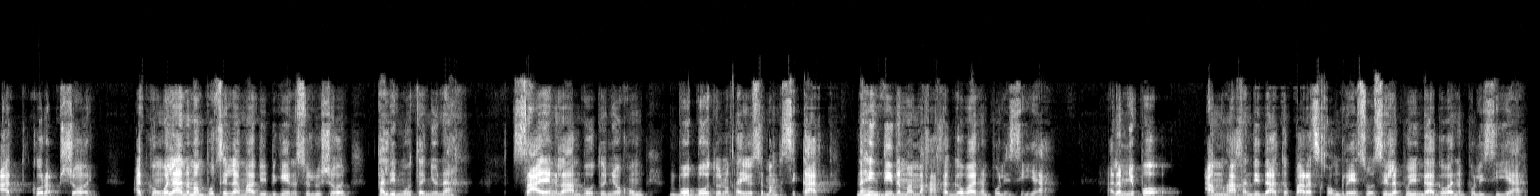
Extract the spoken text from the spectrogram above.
at korupsyon. At kung wala naman po silang mabibigay na solusyon, kalimutan nyo na. Sayang lang ang boto nyo kung boboto lang kayo sa mga sikat na hindi naman makakagawa ng polisiya. Alam nyo po, ang mga kandidato para sa Kongreso, sila po yung gagawa ng polisiya.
